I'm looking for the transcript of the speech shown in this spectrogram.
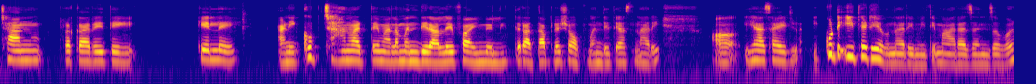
छान प्रकारे ते केलंय आणि खूप छान वाटतंय मला मंदिर आलंय फायनली तर आता आपल्या शॉपमध्ये ते असणार. आहे ह्या साईडला कुठे इथे ठेवणार आहे मी ते महाराजांजवळ?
